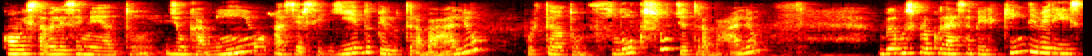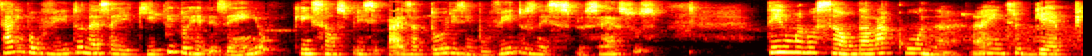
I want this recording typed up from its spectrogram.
com o estabelecimento de um caminho a ser seguido pelo trabalho, portanto, um fluxo de trabalho. Vamos procurar saber quem deveria estar envolvido nessa equipe do redesenho quem são os principais atores envolvidos nesses processos, ter uma noção da lacuna né, entre o gap,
